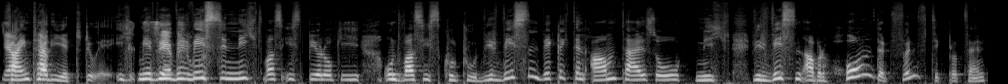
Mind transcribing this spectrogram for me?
ja, feintariert. Ja. Du, ich, wir, wir, wir wissen nicht, was ist Biologie und was ist Kultur. Wir wissen wirklich den Anteil so nicht. Wir wissen aber 150 Prozent,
